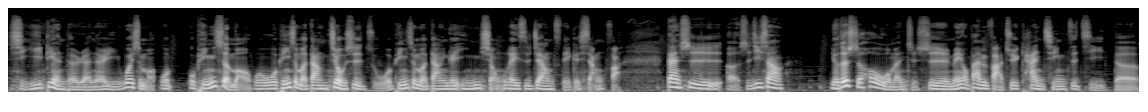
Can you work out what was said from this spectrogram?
洗衣店的人而已。为什么我我凭什么我我凭什么当救世主？我凭什么当一个英雄？类似这样子的一个想法。但是呃，实际上有的时候我们只是没有办法去看清自己的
